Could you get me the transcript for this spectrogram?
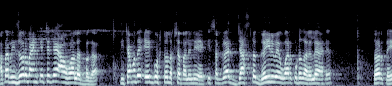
आता रिझर्व्ह बँकेचे जे अहवाल आहेत बघा तिच्यामध्ये एक गोष्ट लक्षात आलेली आहे की सगळ्यात जास्त गैरव्यवहार कुठं झालेले आहेत? तर ते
